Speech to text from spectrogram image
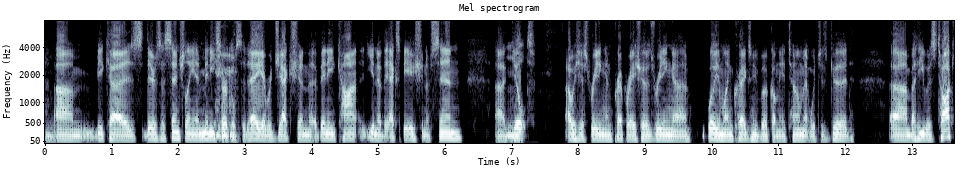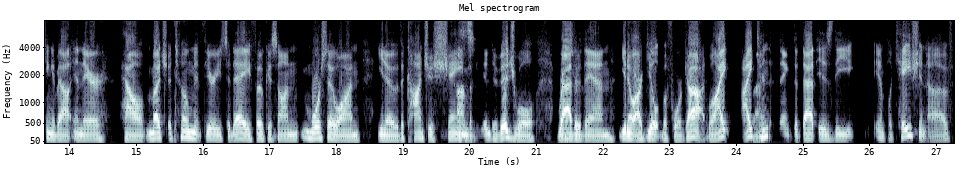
Mm-hmm. Um, because there's essentially in many circles today a rejection of any con, you know, the expiation of sin, uh, mm-hmm. guilt. I was just reading in preparation. I was reading uh, William Lane Craig's new book on the atonement, which is good. Um, but he was talking about in there how much atonement theories today focus on more so on you know the conscious shame of the individual rather than you know our guilt before god well i i right. tend to think that that is the implication of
